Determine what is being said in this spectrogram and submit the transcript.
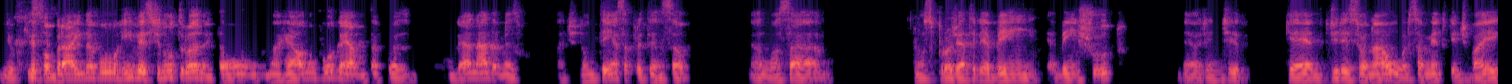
E o que sobrar ainda vou reinvestir no outro ano. Então, na real, não vou ganhar muita coisa. Não ganhar nada mesmo. A gente não tem essa pretensão. A nossa nosso projeto ele é bem é bem enxuto. Né? A gente quer direcionar o orçamento que a gente vai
